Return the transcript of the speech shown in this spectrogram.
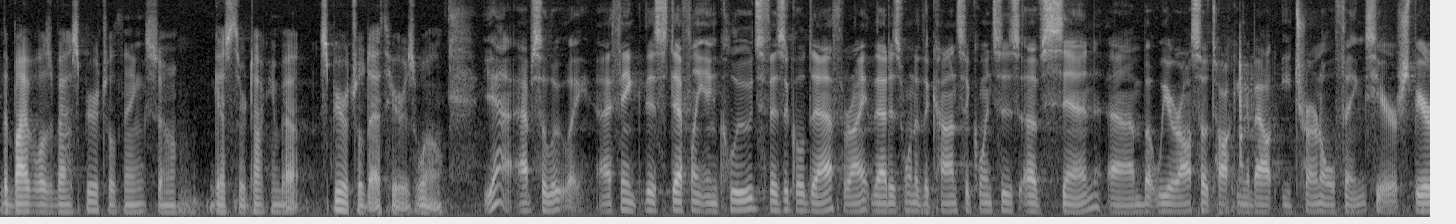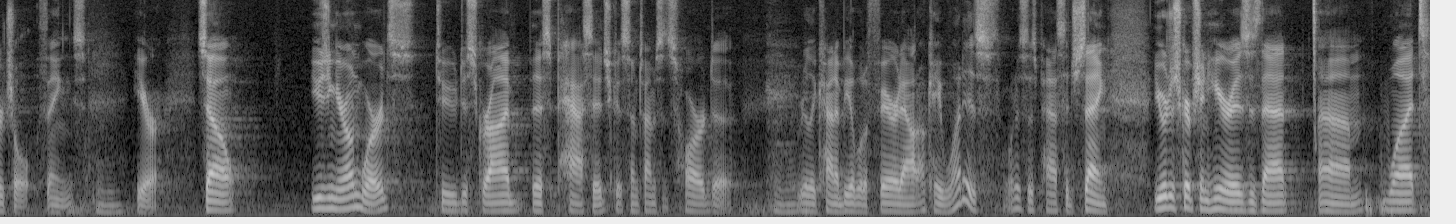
the Bible is about spiritual things, so I guess they're talking about spiritual death here as well. Yeah, absolutely. I think this definitely includes physical death, right? That is one of the consequences of sin. Um, but we are also talking about eternal things here, spiritual things mm-hmm. here. So, using your own words to describe this passage, because sometimes it's hard to mm-hmm. really kind of be able to ferret out. Okay, what is what is this passage saying? Your description here is is that um, what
